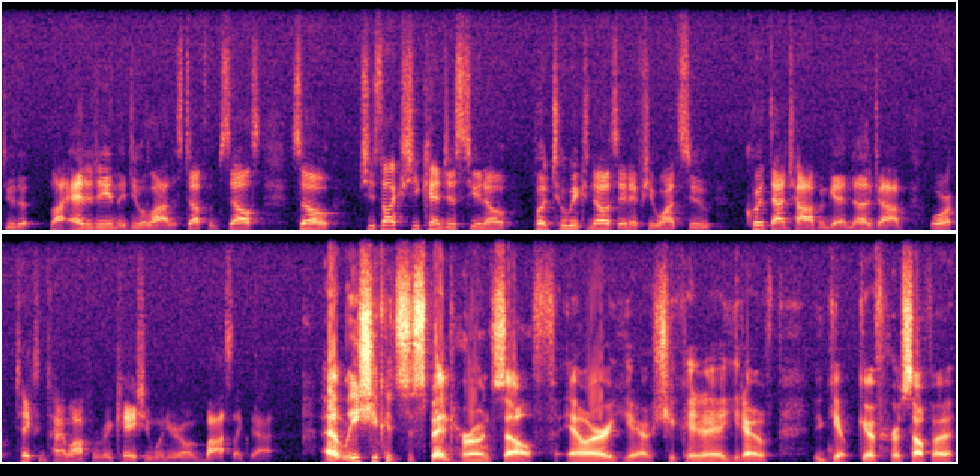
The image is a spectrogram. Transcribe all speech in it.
do the editing, they do a lot of the stuff themselves. So she's like she can just you know put two weeks notice in if she wants to quit that job and get another job or take some time off for vacation when you're your own boss like that. At least she could suspend her own self, or you know, she could uh, you know, you know, give herself a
